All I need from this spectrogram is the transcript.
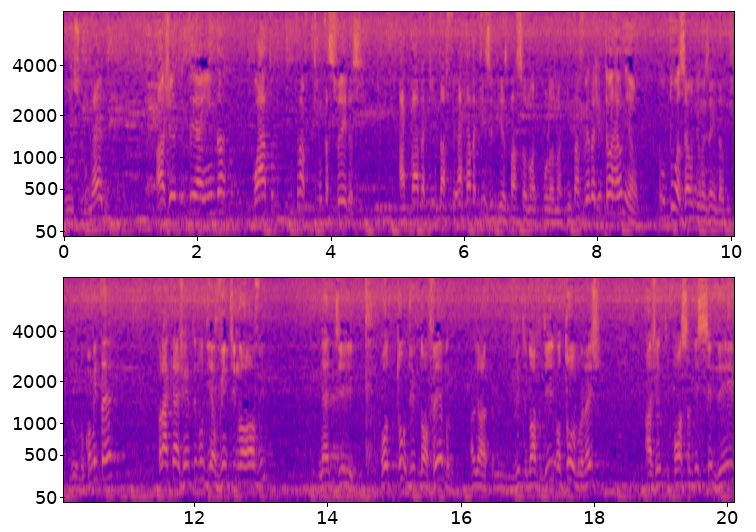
do ensino médio, a gente tem ainda quatro quintas-feiras. A cada, quinta a cada 15 dias, passando pulando a quinta-feira, a gente tem uma reunião. Então, duas reuniões ainda do, do, do comitê, para que a gente, no dia 29 né, de, outubro, de novembro, aliás, 29 de outubro, não é isso? A gente possa decidir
